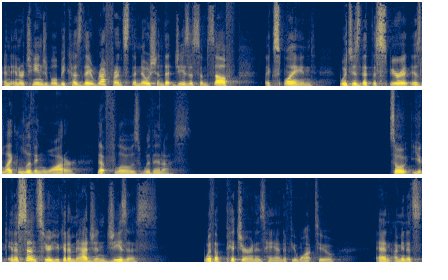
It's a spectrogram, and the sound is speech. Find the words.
and interchangeable because they reference the notion that Jesus himself explained, which is that the Spirit is like living water that flows within us. So, you, in a sense, here, you could imagine Jesus with a pitcher in his hand, if you want to. And I mean, it's,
